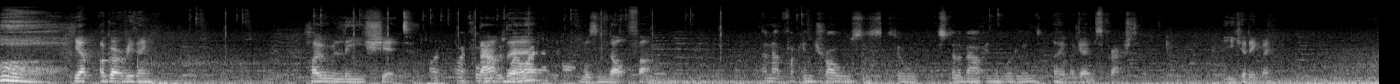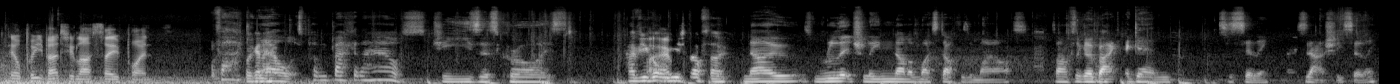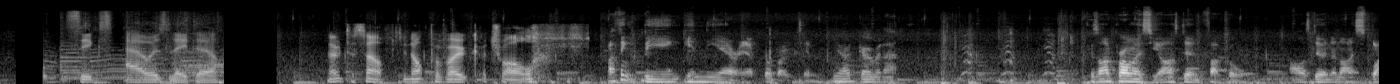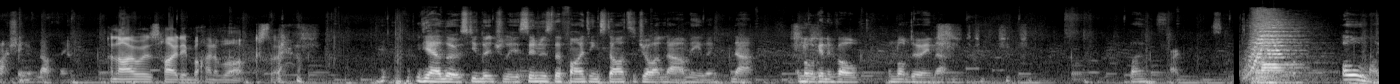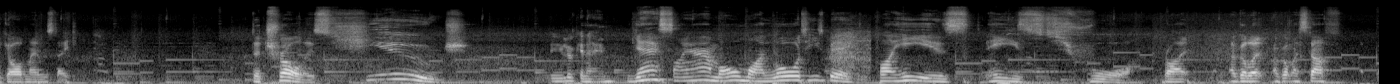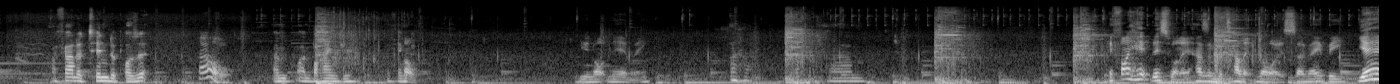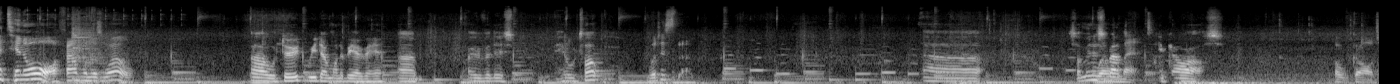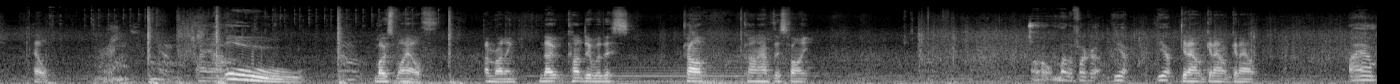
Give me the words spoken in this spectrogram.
Oh, yep, I got everything. Holy shit! I, I That was there am. was not fun. And that fucking troll's still still about in the woodland. I think my game's crashed. Are you kidding me? It'll put you back to your last save point. Fuck We're gonna hell, it's put me back at the house. Jesus Christ. Have you got all I'm- your stuff though? No, it's literally none of my stuff is in my ass. So I have to go back again. This is silly. This is actually silly. Six hours later. Note to self: Do not provoke a troll. I think being in the area provoked him. Yeah, I'd go with that. Because I promise you, I was doing fuck all. I was doing a nice splashing of nothing. and I was hiding behind a rock, so Yeah, Lewis, you literally, as soon as the fighting started, you're like, nah, I'm healing. Nah, I'm not getting involved. I'm not doing that. Bone fragments. Oh my god, made a mistake. The troll is huge. Are you looking at him? Yes, I am. Oh my lord, he's big. Like he is. He's. Whoa. Right, I got it. I got my stuff. I found a tin deposit. Oh, I'm, I'm behind you, I think. oh. You're not near me. Um, If I hit this one, it has a metallic noise. So maybe. Yeah, tin ore. I found one as well. oh, dude, we don't want to be over here. Um, over this hilltop. What is that? Uh, something is Well about met. to kick our ass. Oh god, help. I am. Ooh, most of my health. I'm running. No, can't deal with this. Can't. Can't have this fight. Oh, motherfucker. Yep, yep, Get out. Get out. Get out. I am.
